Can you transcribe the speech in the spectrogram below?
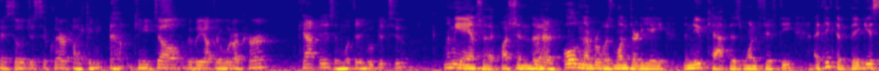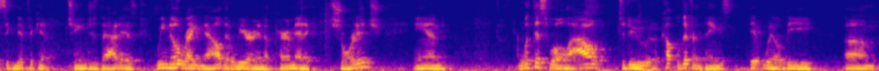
And so, just to clarify, can you can you tell everybody out there what our current cap is and what they moved it to? Let me answer that question. The old number was 138. The new cap is 150. I think the biggest significant change is that is we know right now that we are in a paramedic shortage, and what this will allow to do a couple different things. It will be um,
